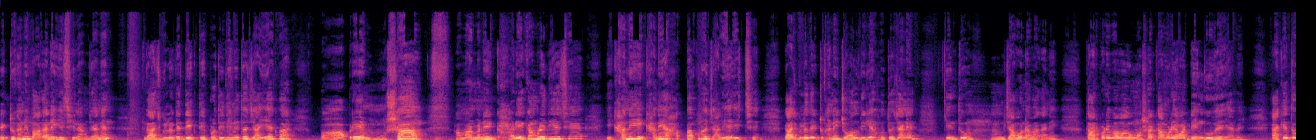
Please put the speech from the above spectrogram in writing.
একটুখানি বাগানে গেছিলাম, জানেন? গাছগুলোকে দেখতে। প্রতিদিনই তো যাই একবার। বাপরে, মশা! আমার মানে ঘাড়ে কামড়ে দিয়েছে। এখানে এখানে, হাত পা পুরো জ্বালিয়ে দিচ্ছে। গাছগুলোতে একটুখানি জল দিলে হতো, জানেন? কিন্তু যাব না বাগানে। তারপরে বাবা মশার কামড়ে আমার ডেঙ্গু হয়ে যাবে। একে তো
